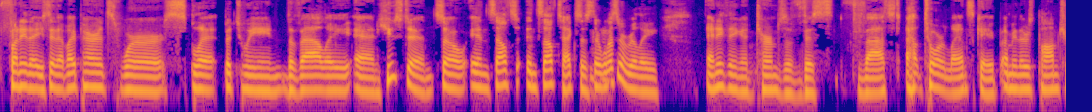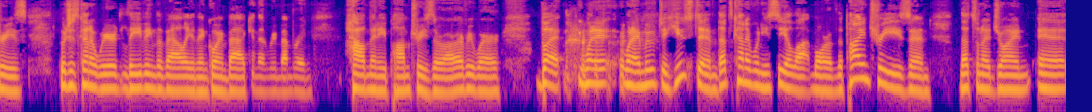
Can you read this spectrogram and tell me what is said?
funny that you say that. My parents were split between the Valley and Houston. So in South in South Texas, there mm-hmm. wasn't really anything in terms of this vast outdoor landscape. I mean, there's palm trees, which is kind of weird leaving the valley and then going back and then remembering how many palm trees there are everywhere. But when it when I moved to Houston, that's kind of when you see a lot more of the pine trees, and that's when I joined uh,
